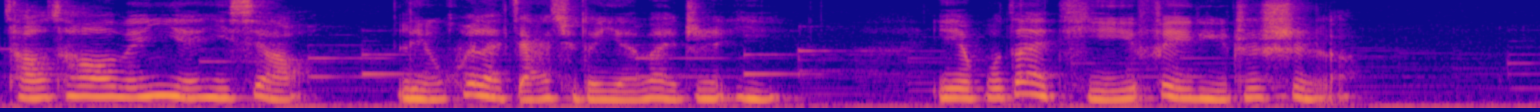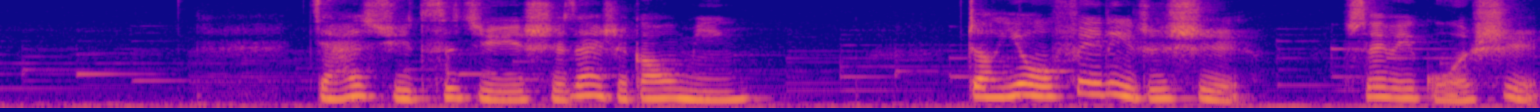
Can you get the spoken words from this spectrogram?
曹操闻言一笑，领会了贾诩的言外之意。也不再提费力之事了。贾诩此举实在是高明，长幼费力之事，虽为国事，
